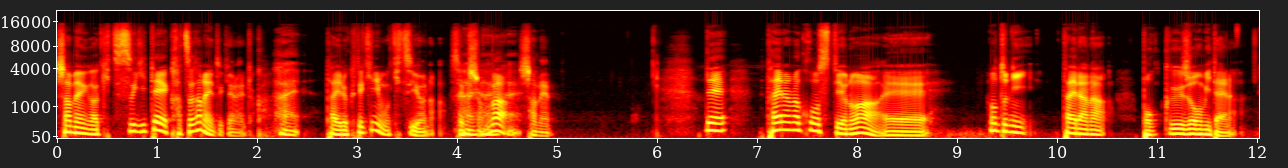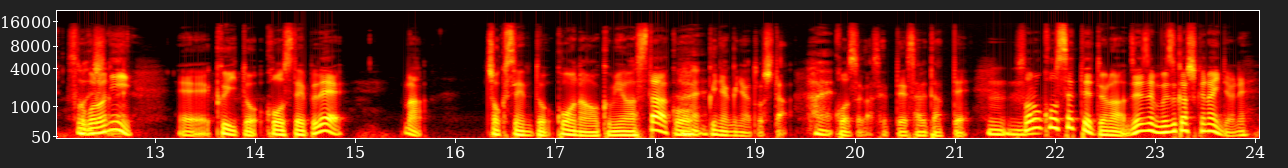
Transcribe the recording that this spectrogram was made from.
斜面がきつすぎて担がないといけないとか、はい。はい。体力的にもきついようなセクションがはいはいはい斜面。で、平らなコースっていうのは、えー、本当に平らな牧場みたいなところに、えー杭とコーステープで、まあ、直線とコーナーを組み合わせた、こう、はいぐにゃぐにゃとしたはい。コースが設定されてあって、うんうんそのコース設定っていうのは全然難しくないんだよね。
